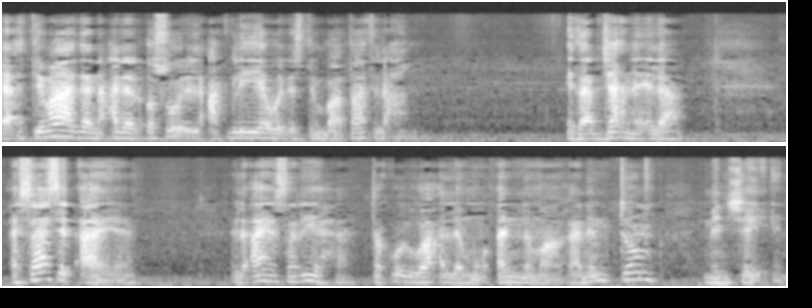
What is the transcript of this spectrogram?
اعتمادا على الأصول العقلية والاستنباطات العامة. إذا رجعنا إلى أساس الآية الآية صريحة تقول واعلموا أن ما غنمتم من شيء.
